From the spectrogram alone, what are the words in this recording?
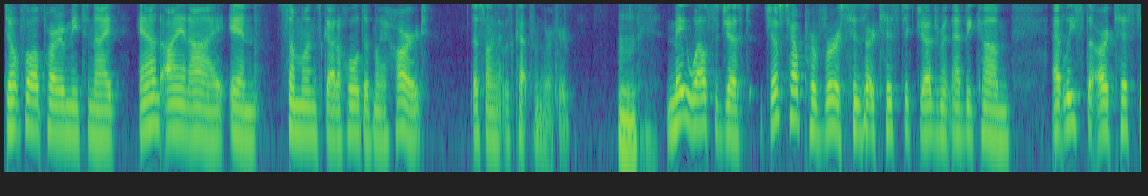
Don't Fall Apart of Me Tonight, and I and I in Someone's Got a Hold of My Heart, a song that was cut from the record, hmm. may well suggest just how perverse his artistic judgment had become. At least the artist,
